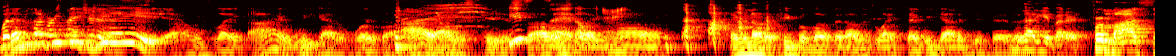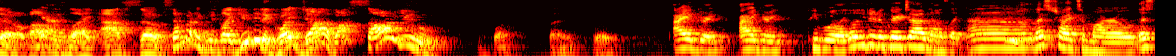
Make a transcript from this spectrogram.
But that's was the first night. we. Yeah. I was like, I we gotta work on. I I was pissed. He I was said, like, okay. no. Even though the people loved it, I was like, that we gotta get better. We gotta get better. For myself, I Yeah. was like, I suck. Somebody was like, you did a great job. I saw you. It's like, thanks, but I agree. I agree. People were like, "Oh, you did a great job," and I was like, uh, "Let's try tomorrow. Let's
